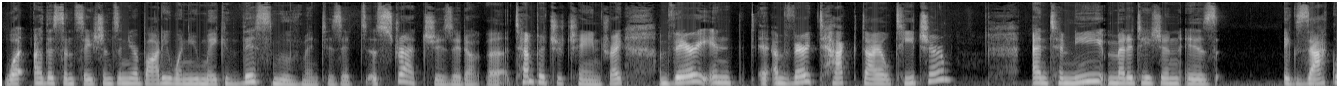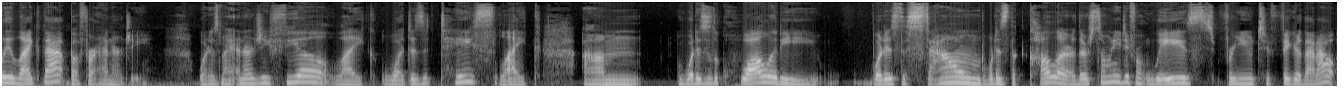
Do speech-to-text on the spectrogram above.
What are the sensations in your body when you make this movement? Is it a stretch? Is it a, a temperature change, right? I'm very in I'm a very tactile teacher. And to me, meditation is exactly like that, but for energy. What does my energy feel like? What does it taste like? Um, what is the quality? What is the sound? What is the color? There's so many different ways for you to figure that out.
